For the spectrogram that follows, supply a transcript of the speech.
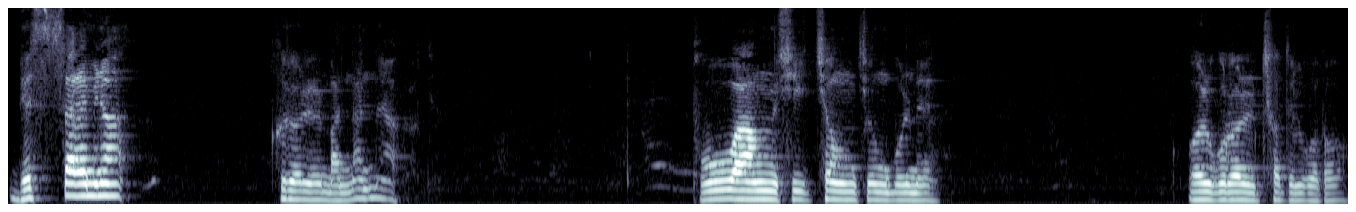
몇 사람이나 그를 만났냐. 부왕시청 정불매 얼굴을 쳐들고도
